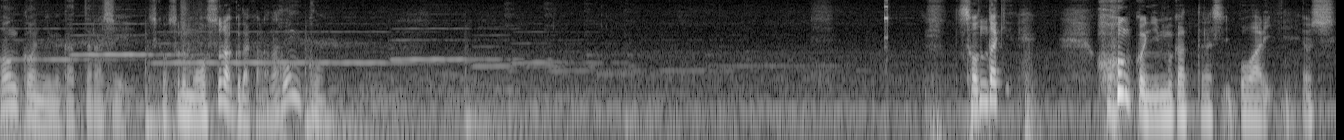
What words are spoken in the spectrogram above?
香港に向かったらしい。しかもそれもおそらくだからな。香港？そんだけ？香港に向かったらしい。終わり。よし。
